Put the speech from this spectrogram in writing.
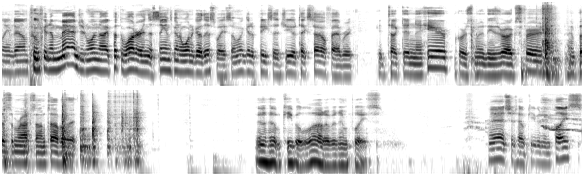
lay them down. Who can imagine when I put the water in, the sand's gonna wanna go this way. So I'm gonna get a piece of geotextile fabric. Get tucked into here. Of course, move these rocks first, and put some rocks on top of it. That'll help keep a lot of it in place. That should help keep it in place.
